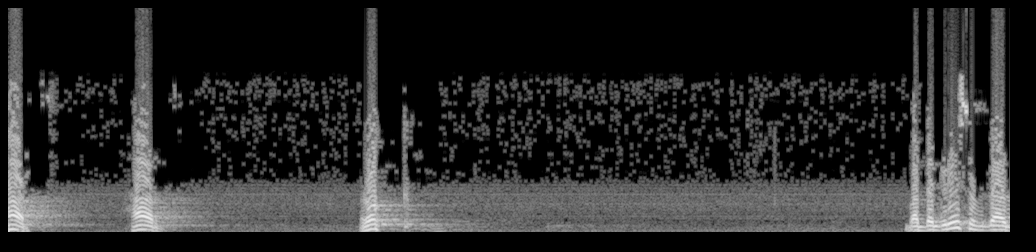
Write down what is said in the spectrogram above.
heart, hard rock. But the grace of God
